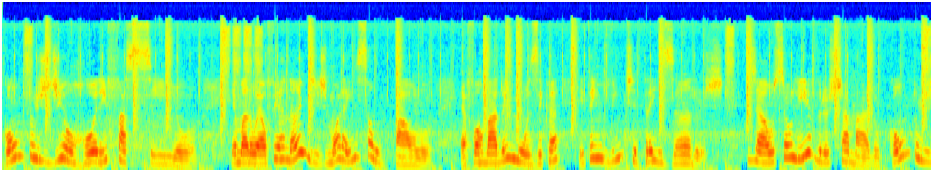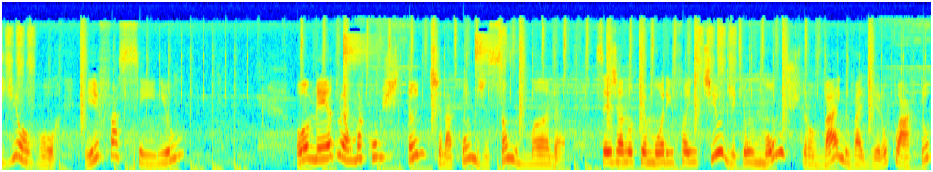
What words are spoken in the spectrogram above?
Contos de Horror e Fascínio. Emanuel Fernandes mora em São Paulo, é formado em música e tem 23 anos. Já o seu livro, chamado Contos de Horror e Fascínio, o medo é uma constante na condição humana, seja no temor infantil de que um monstro vai invadir o quarto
